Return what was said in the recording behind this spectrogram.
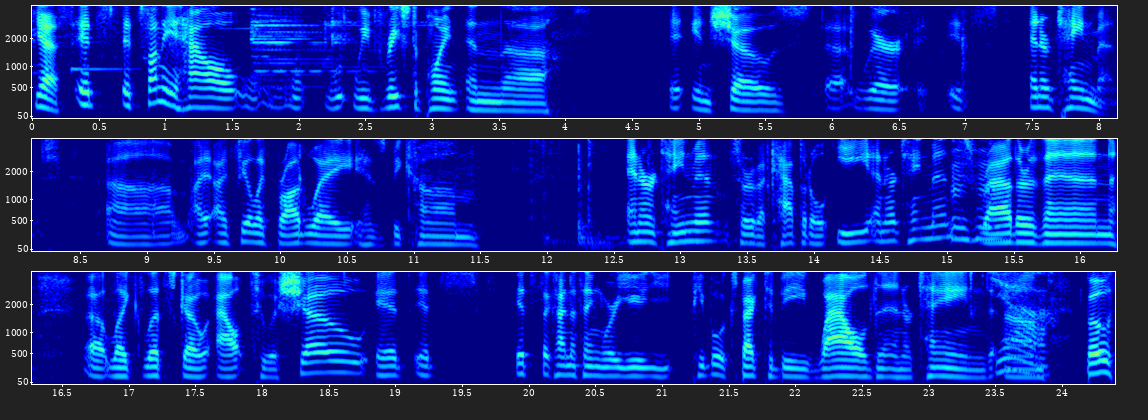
Yes, it's it's funny how w- we've reached a point in the in shows uh, where it's entertainment. Um, I, I feel like Broadway has become entertainment, sort of a capital E entertainment, rather than uh, like let's go out to a show. It, it's it's the kind of thing where you, you people expect to be wowed and entertained, Yeah. um, both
